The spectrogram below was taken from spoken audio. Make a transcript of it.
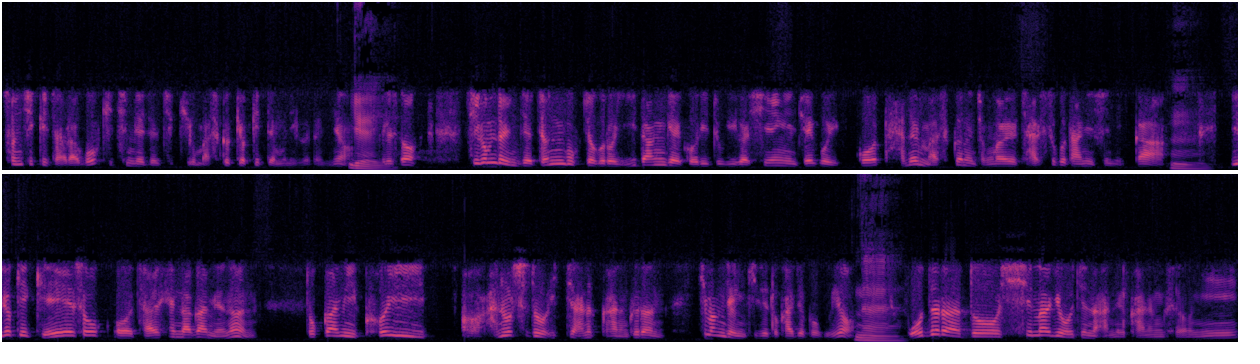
손 씻기 잘하고 기침 예절 지키고 마스크 꼈기 때문이거든요. 예, 예. 그래서 지금도 이제 전국적으로 2단계 거리 두기가 시행이 되고 있고 다들 마스크는 정말 잘 쓰고 다니시니까 음. 이렇게 계속 어, 잘 해나가면은 독감이 거의 어, 안올 수도 있지 않을까 하는 그런 희망적인 기대도 가져보고요. 네. 오더라도 심하게 오지는 않을 가능성이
